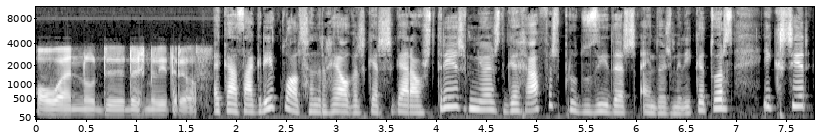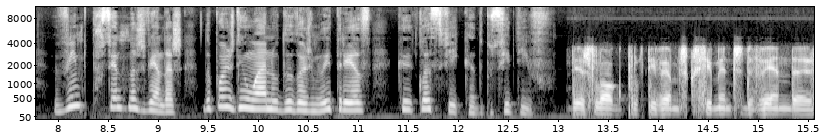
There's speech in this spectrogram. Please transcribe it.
ao ano de 2013. A Casa Agrícola Alexandre Relvas quer chegar aos 3 milhões de garrafas produzidas em 2014 e crescer 20% nas vendas, depois de um ano de 2013 que classifica de positivo. Desde logo porque tivemos crescimentos de vendas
